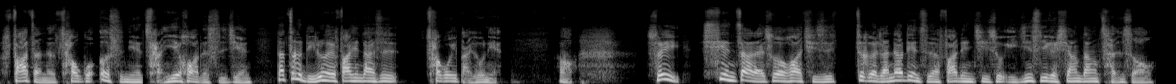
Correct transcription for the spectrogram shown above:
发展了超过二十年产业化的时间。那这个理论会发现，但是超过一百多年。哦，所以现在来说的话，其实。这个燃料电池的发电技术已经是一个相当成熟，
